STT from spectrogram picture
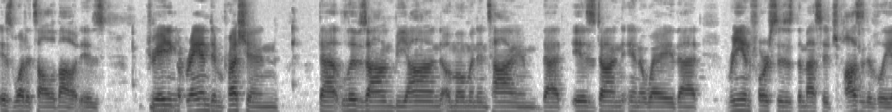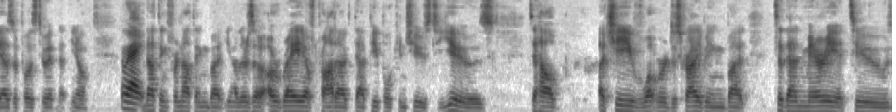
is what it's all about is creating mm-hmm. a brand impression that lives on beyond a moment in time that is done in a way that reinforces the message positively as opposed to it you know right. nothing for nothing but you know there's an array of product that people can choose to use to help achieve what we're describing but to then marry it to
